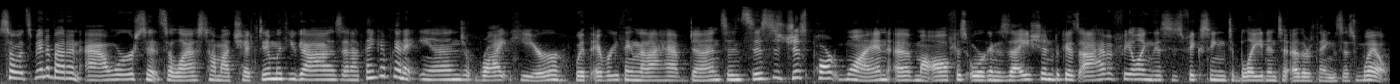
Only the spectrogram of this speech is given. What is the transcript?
So it's been about an hour since the last time I checked in with you guys and I think I'm going to end right here with everything that I have done since this is just part one of my office organization because I have a feeling this is fixing to bleed into other things as well.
